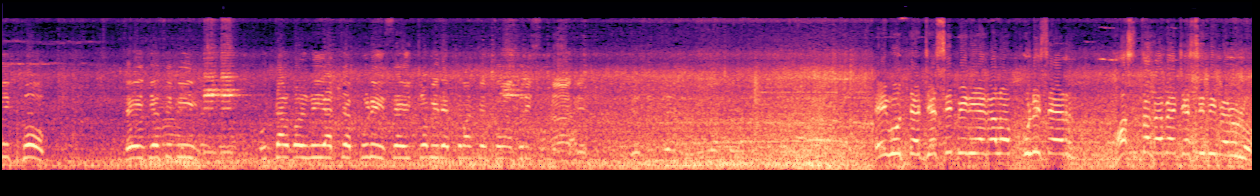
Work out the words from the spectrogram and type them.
বিক্ষোভ। সেই জেসিপি উদ্ধার করে নিয়ে যাচ্ছে পুলিশ সেই ছবি দেখতে পাচ্ছেন সরাসরি এই মুহূর্তে জেসিপি নিয়ে গেল পুলিশের হস্তক্ষেপে জেসিপি বেরোলো।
